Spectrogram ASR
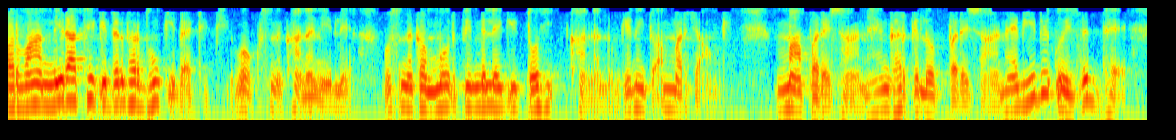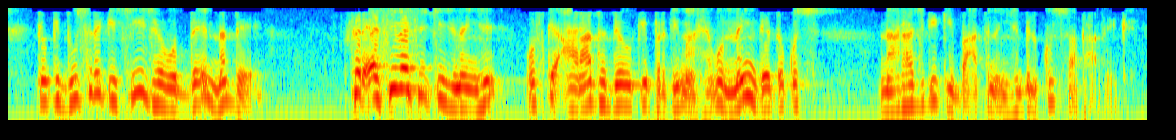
और वहाँ मीरा थी कि दिन भर भूखी बैठी थी। वो उसने खाना नहीं लिया। उसने कहा, मूर्ति मिलेगी तो ही खाना लूँगी, नहीं तो अब मर जाऊँगी। माँ परेशान है, घर के लोग परेशान है ये भी कोई जिद है, क्योंकि दूसरे की चीज़ है वो दे, न दे। फिर ऐसी वैसी चीज़ नहीं है, उसके आराध्य देव की प्रतिमा है, वो नहीं दे तो कुछ नाराज़गी की बात नहीं है, बिल्कुल स्वाभाविक है।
